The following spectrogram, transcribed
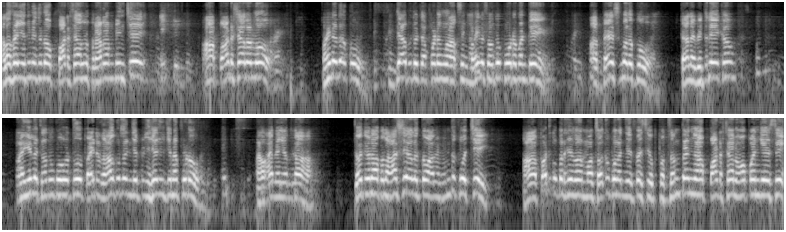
నలభై ఎనిమిదిలో పాఠశాలను ప్రారంభించి ఆ పాఠశాలలో మహిళలకు విద్యార్థులు చెప్పడం అసలు మహిళ చదువుకోవడం అంటే ఆ బేస్మలకు చాలా వ్యతిరేకం. మహిళ చదువుకోవద్దు బయట రాకూడదని చెప్పి నిషేధించినప్పుడు ఆమె యొక్క జ్యోతిరాపుల ఆశయాలతో ఆమె ముందుకు వచ్చి ఆ పట్టుకు పరిశీలన చదువుకోవాలని చెప్పేసి సొంతంగా పాఠశాల ఓపెన్ చేసి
